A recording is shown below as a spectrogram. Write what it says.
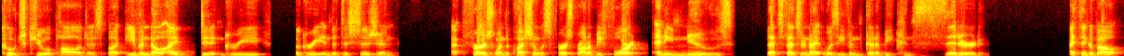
Coach Q apologist, but even though I didn't agree agree in the decision at first when the question was first brought up before any news that Spencer Knight was even going to be considered. I think about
